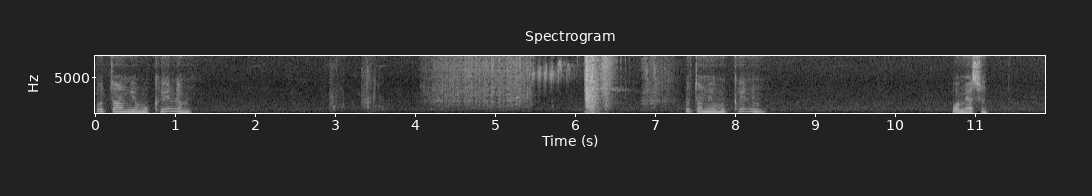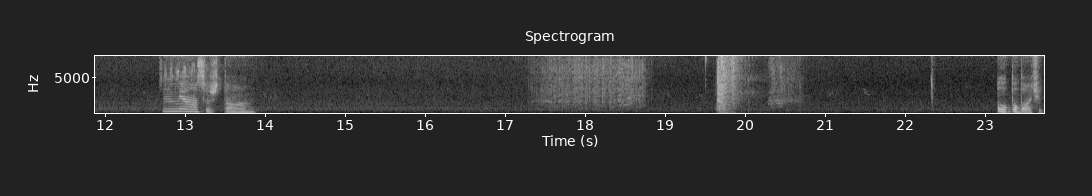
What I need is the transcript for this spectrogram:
От там йому кинем. От там йому кинем. О, м'ясо. М'ясо ж там. О, побачив.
